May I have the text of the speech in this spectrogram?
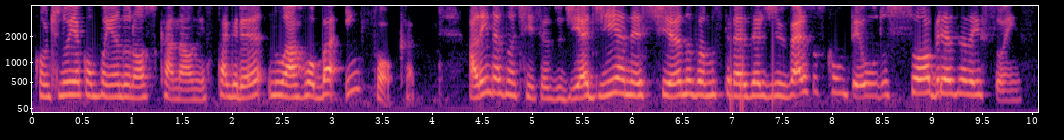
Continue acompanhando o nosso canal no Instagram, no arroba Infoca. Além das notícias do dia a dia, neste ano vamos trazer diversos conteúdos sobre as eleições.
